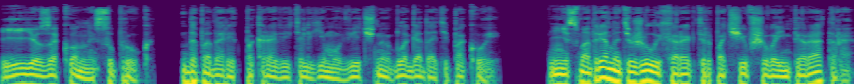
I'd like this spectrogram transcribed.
ее законный супруг, да подарит покровитель ему вечную благодать и покой. Несмотря на тяжелый характер почившего императора,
